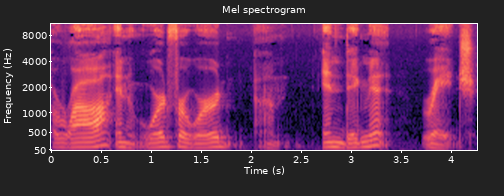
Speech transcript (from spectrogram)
raw and word for word, um, indignant rage.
